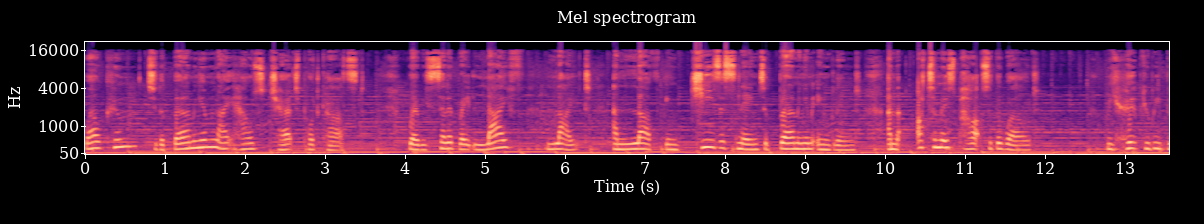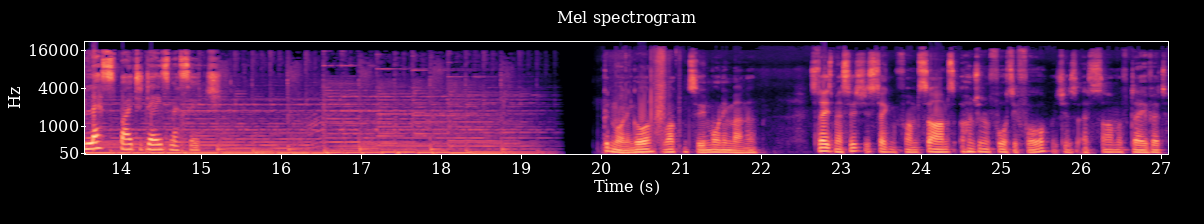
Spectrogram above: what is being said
Welcome to the Birmingham Lighthouse Church podcast, where we celebrate life, light, and love in Jesus' name to Birmingham, England, and the uttermost parts of the world. We hope you'll be blessed by today's message. Good morning, all. Welcome to Morning Manna. Today's message is taken from Psalms 144, which is a psalm of David.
